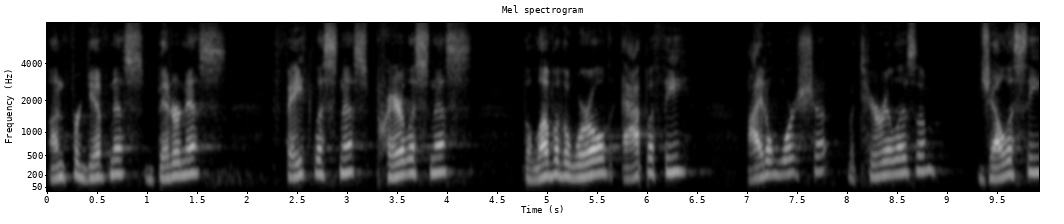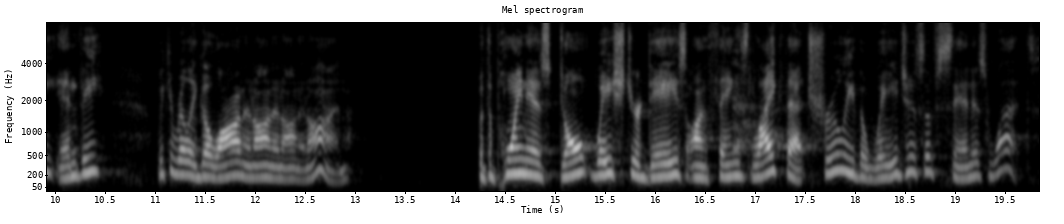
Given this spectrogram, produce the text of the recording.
unforgiveness, bitterness, faithlessness, prayerlessness, the love of the world, apathy, idol worship, materialism, jealousy, envy. We can really go on and on and on and on. But the point is, don't waste your days on things like that. Truly, the wages of sin is what?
